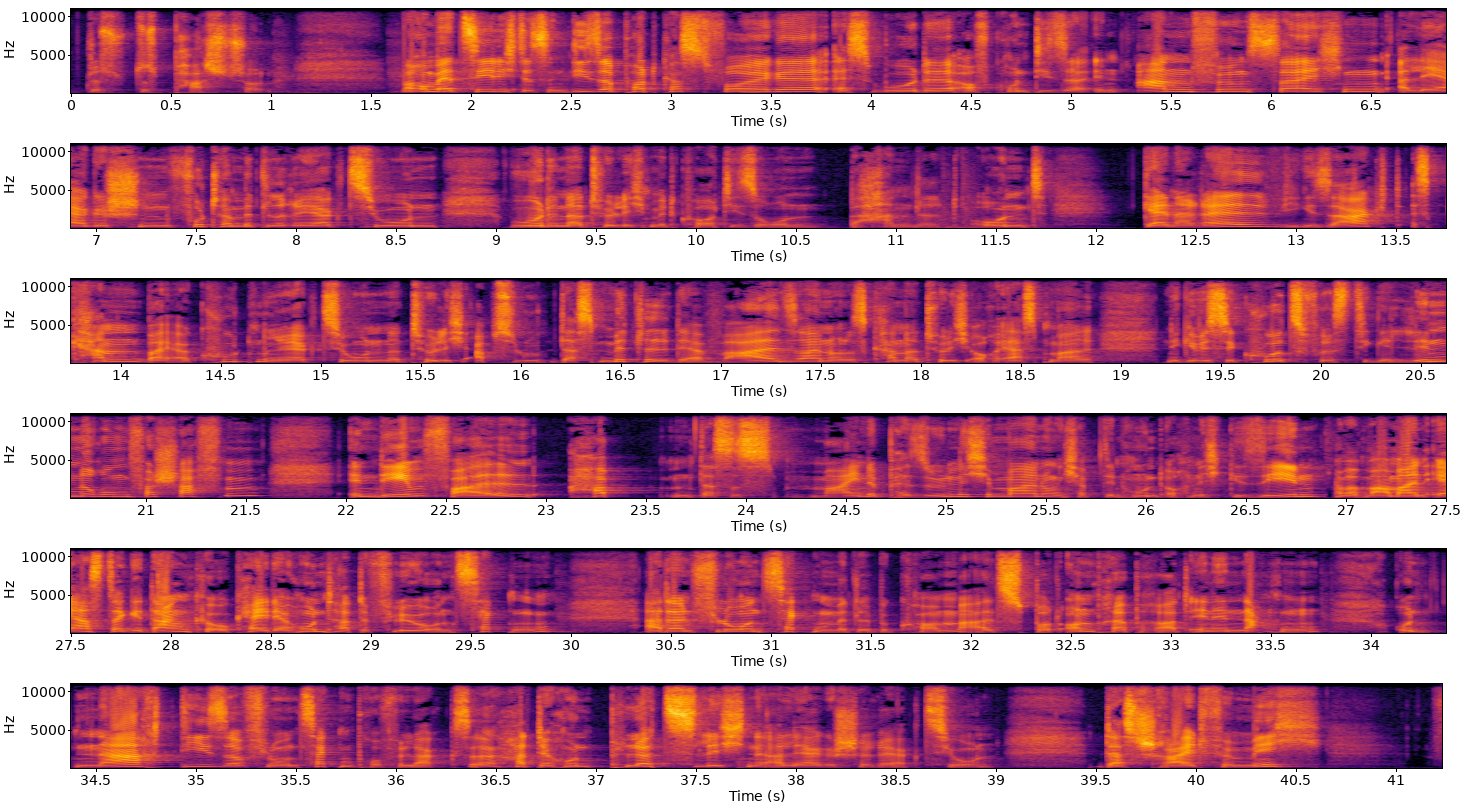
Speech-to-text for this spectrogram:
das, das passt schon. Warum erzähle ich das in dieser Podcast-Folge? Es wurde aufgrund dieser in Anführungszeichen allergischen Futtermittelreaktion wurde natürlich mit Cortison behandelt. Und Generell, wie gesagt, es kann bei akuten Reaktionen natürlich absolut das Mittel der Wahl sein und es kann natürlich auch erstmal eine gewisse kurzfristige Linderung verschaffen. In dem Fall habe das ist meine persönliche Meinung, ich habe den Hund auch nicht gesehen, aber war mein erster Gedanke, okay, der Hund hatte Flöhe und Zecken. Er hat ein Floh- und Zeckenmittel bekommen als Spot-on-Präparat in den Nacken und nach dieser Floh- und Zeckenprophylaxe hat der Hund plötzlich eine allergische Reaktion. Das schreit für mich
